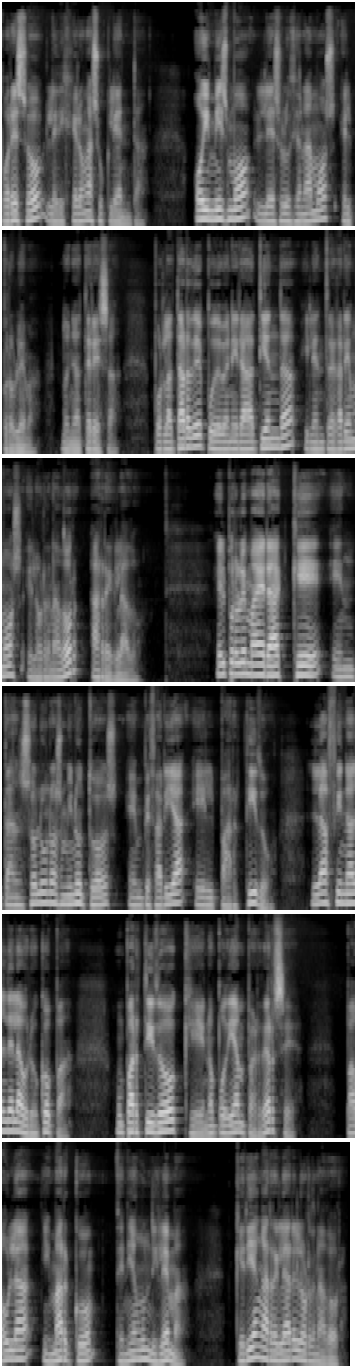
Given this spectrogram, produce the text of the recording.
Por eso le dijeron a su clienta Hoy mismo le solucionamos el problema, doña Teresa. Por la tarde puede venir a la tienda y le entregaremos el ordenador arreglado. El problema era que en tan solo unos minutos empezaría el partido, la final de la Eurocopa, un partido que no podían perderse. Paula y Marco tenían un dilema. Querían arreglar el ordenador,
